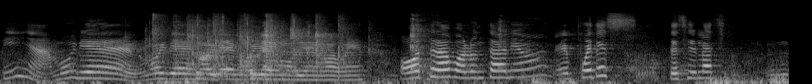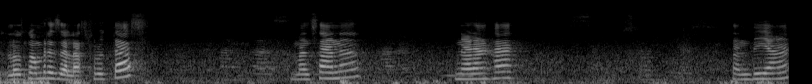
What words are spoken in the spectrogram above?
Piña, muy bien, muy bien, muy bien, muy bien, muy bien, muy bien. Otro voluntario, eh, ¿puedes decir las, los nombres de las frutas? Manzana, naranja, sandía,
